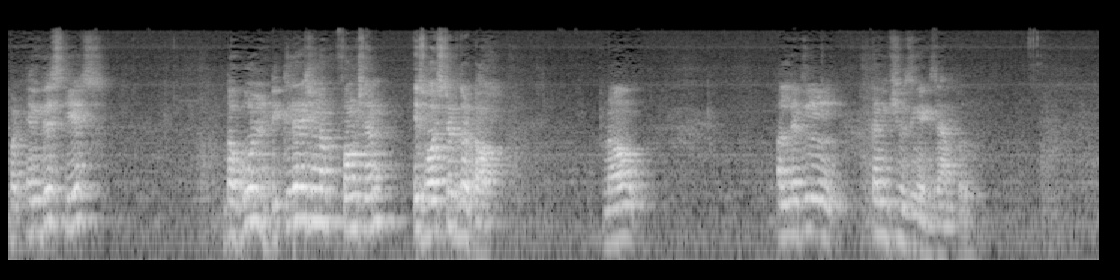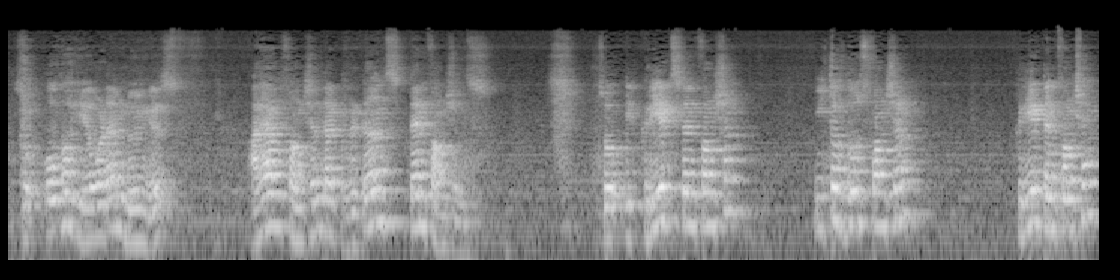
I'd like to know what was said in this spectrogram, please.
but in this case, the whole declaration of function is hoisted to the top. Now, a little confusing example. So over here what I am doing is, I have a function that returns 10 functions. So it creates 10 function, each of those function create 10 function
